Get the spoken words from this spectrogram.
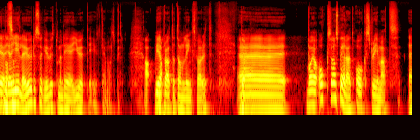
jag som- gillar ju hur det såg ut, men det är ju ett, det är ju ett gammalt spel. Ja, vi har Ja. pratat om Links förut. Ja. Eh, vad jag också har spelat och streamat eh,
